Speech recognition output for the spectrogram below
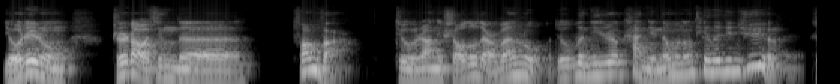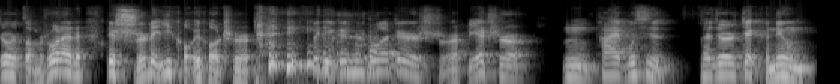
有这种指导性的方法，就让你少走点弯路。就问题就是看你能不能听得进去了。就是怎么说来着？这屎得一口一口吃，非得跟他说这是屎，别吃。嗯，他还不信，他就是这肯定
